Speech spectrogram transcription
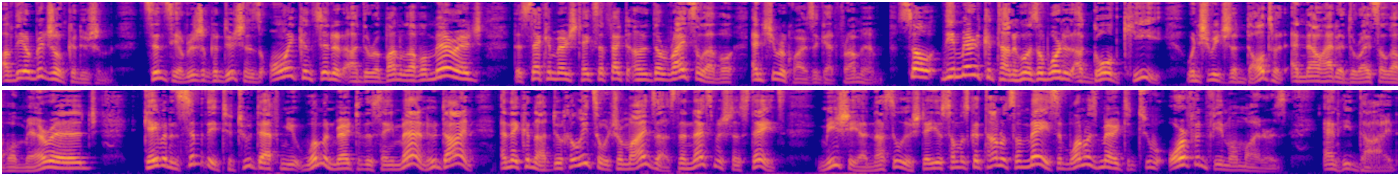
of the original Kedushin. Since the original Kedushin is only considered a Duraban level marriage, the second marriage takes effect on a Deraisa level, and she requires a get from him. So, the American Tana who was awarded a gold key when she reached adulthood and now had a Deraisa level marriage, gave it in sympathy to two deaf mute women married to the same man who died, and they could not do chalitza, which reminds us, the next Mishnah states, Mishia Nasilu Shteyu Samus Katanus of Mace, if one was married to two orphan female minors, and he died,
